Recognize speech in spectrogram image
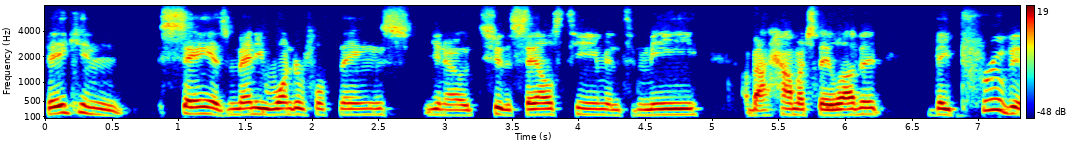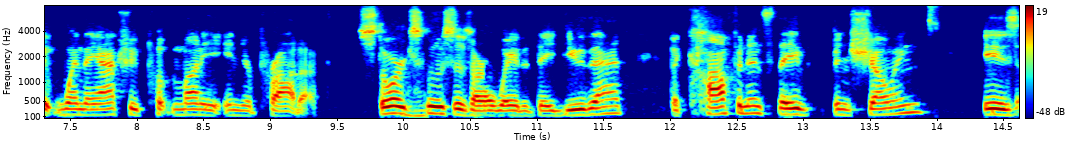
They can say as many wonderful things, you know, to the sales team and to me about how much they love it. They prove it when they actually put money in your product. Store mm-hmm. exclusives are a way that they do that. The confidence they've been showing is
